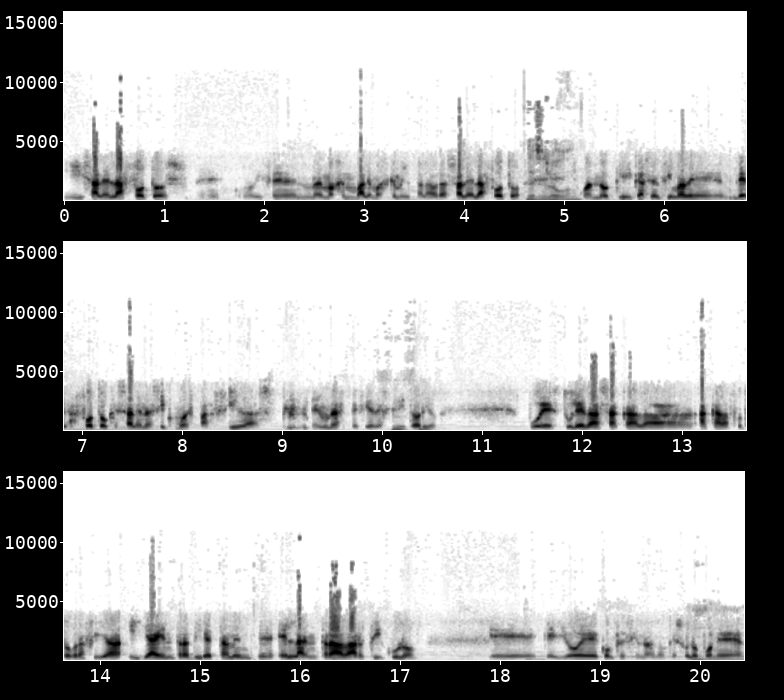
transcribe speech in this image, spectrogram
y salen las fotos, eh, como dicen, una imagen vale más que mil palabras, sale la foto, y cuando clicas encima de, de, la foto, que salen así como esparcidas en una especie de escritorio, pues tú le das a cada, a cada fotografía y ya entras directamente en la entrada artículo que, yo he confeccionado, que suelo poner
